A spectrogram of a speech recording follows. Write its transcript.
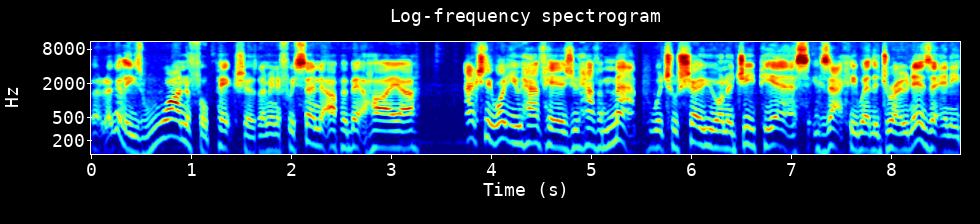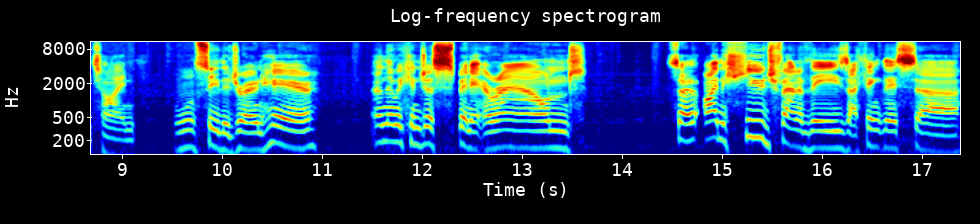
But look at these wonderful pictures. I mean, if we send it up a bit higher, actually what you have here is you have a map which will show you on a GPS exactly where the drone is at any time. We'll see the drone here, and then we can just spin it around. So I'm a huge fan of these. I think this, uh,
